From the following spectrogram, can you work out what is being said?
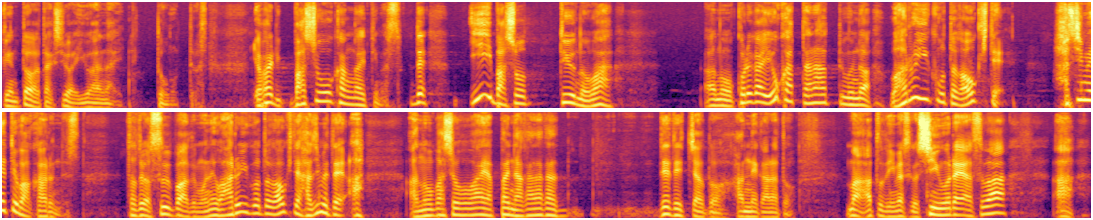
件とは私は言わないと思ってます。やはり場所を考えています。でいい場所っていうのはあのこれが良かったなっていうのは悪いことが起きて初めてわかるんです。例えばスーパーでもね悪いことが起きて初めてああの場所はやっぱりなかなか出てっちゃうと半値かなとまあ後で言いますけど新浦安はあ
